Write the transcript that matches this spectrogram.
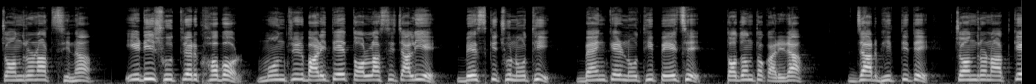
চন্দ্রনাথ সিনহা। ইডি সূত্রের খবর, মন্ত্রীর বাড়িতে তল্লাশি চালিয়ে বেশ কিছু নথি, ব্যাংকের নথি পেয়েছে তদন্তকারীরা। যার ভিত্তিতে চন্দ্রনাথকে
